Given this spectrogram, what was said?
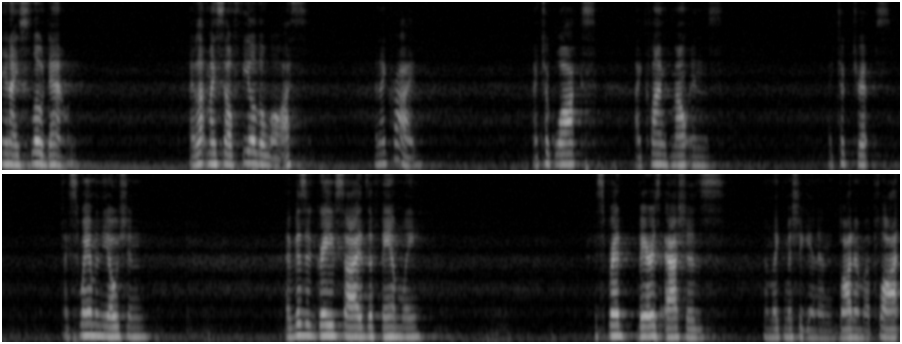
And I slowed down. I let myself feel the loss and I cried. I took walks, I climbed mountains, I took trips. I swam in the ocean. I visited gravesides of family. I spread Bear's ashes on Lake Michigan and bought him a plot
